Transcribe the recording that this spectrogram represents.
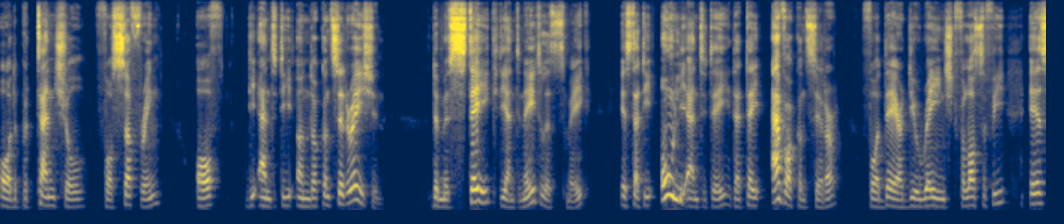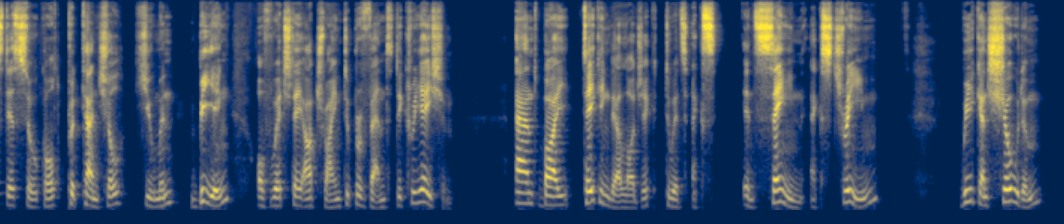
or the potential for suffering of the entity under consideration. The mistake the antinatalists make is that the only entity that they ever consider for their deranged philosophy is this so-called potential human being of which they are trying to prevent the creation. And by taking their logic to its ex insane extreme, we can show them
